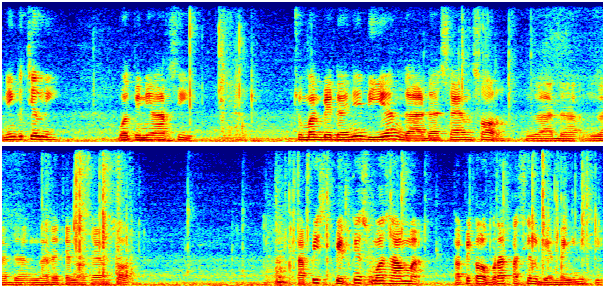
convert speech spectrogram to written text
Ini yang kecil nih buat mini RC cuman bedanya dia nggak ada sensor nggak ada nggak ada nggak ada channel sensor. Tapi speednya semua sama. Tapi kalau berat pasti lebih enteng ini sih.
